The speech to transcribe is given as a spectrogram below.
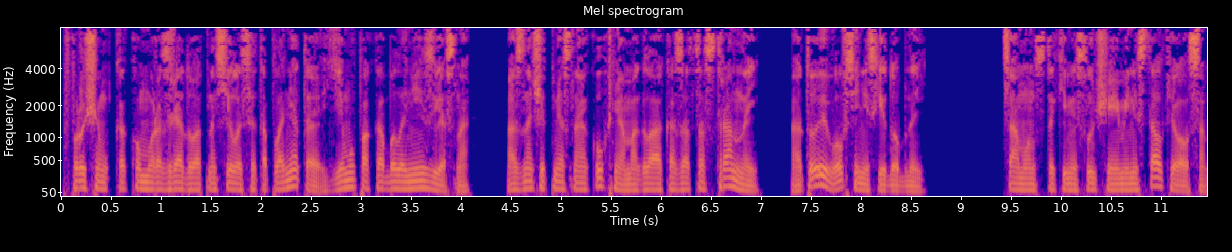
Впрочем, к какому разряду относилась эта планета, ему пока было неизвестно, а значит местная кухня могла оказаться странной, а то и вовсе несъедобной. Сам он с такими случаями не сталкивался,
